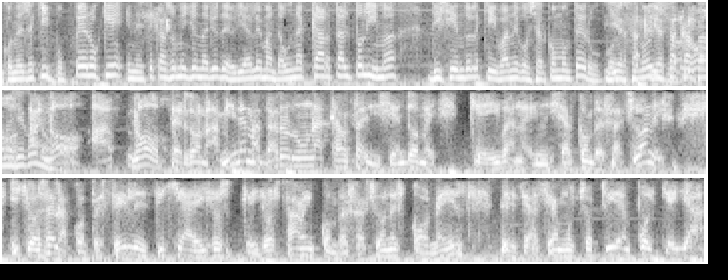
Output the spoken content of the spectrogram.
con ese equipo, pero que en este caso Millonario debería le mandar una carta al Tolima diciéndole que iba a negociar con Montero. ¿Y esa, carta no, llegó? No, ah, no, perdón, a mí me mandaron una carta diciéndome que iban a iniciar conversaciones y yo se la contesté y les dije a ellos que yo estaba en conversaciones con él desde hacía mucho tiempo y que ya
